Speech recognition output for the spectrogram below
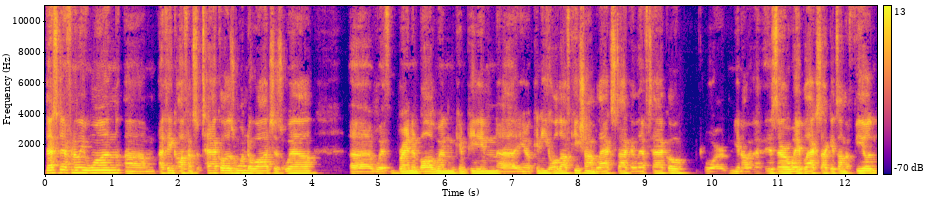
that's definitely one. Um, I think offensive tackle is one to watch as well. uh, with Brandon Baldwin competing. Uh, you know, can he hold off Keyshawn Blackstock at left tackle, or you know, is there a way Blackstock gets on the field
